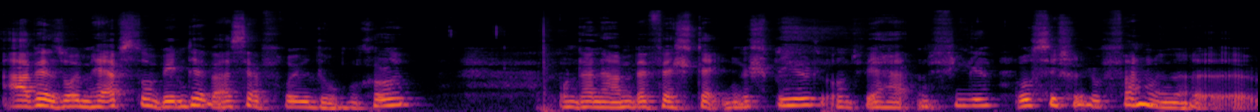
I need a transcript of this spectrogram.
Aber so im Herbst und Winter war es ja früh dunkel. Und dann haben wir Verstecken gespielt und wir hatten viel russische Gefangene,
